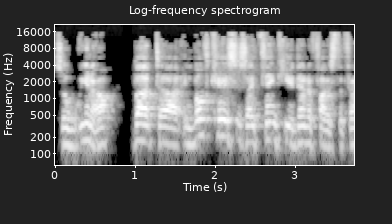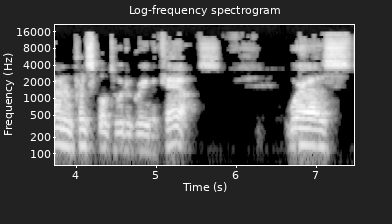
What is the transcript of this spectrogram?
So, you know, but uh, in both cases, I think he identifies the founding principle to a degree with chaos. Whereas,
